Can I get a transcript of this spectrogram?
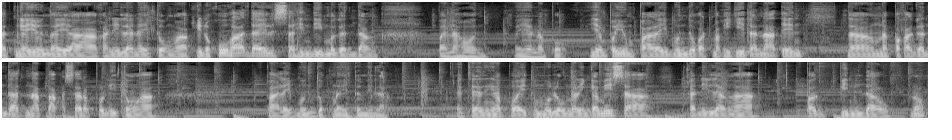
At ngayon ay ah, kanila na itong ah, kinukuha dahil sa hindi magandang panahon. Ayan na po. Yan po yung palay bundok at makikita natin na napakaganda at napakasarap po nitong ah, palay bundok na ito nila. At yan nga po ay tumulong na rin kami sa kanilang ah, pagpindaw, no?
